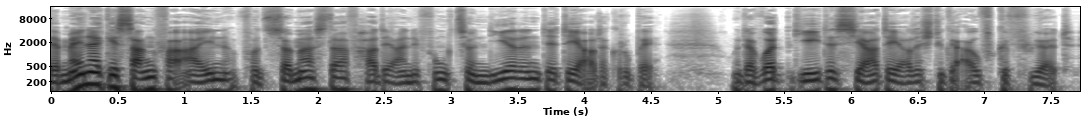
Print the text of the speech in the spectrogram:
Der Männergesangverein von Sömmersdorf hatte eine funktionierende Theatergruppe und da wurden jedes Jahr Theaterstücke aufgeführt.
